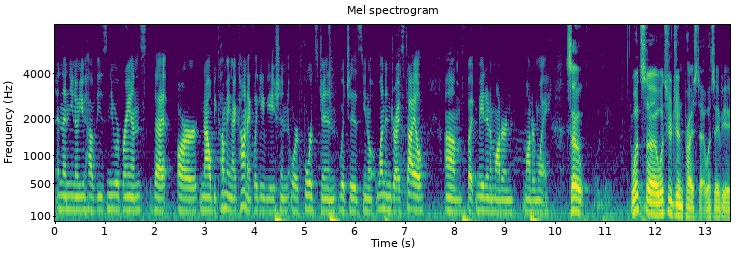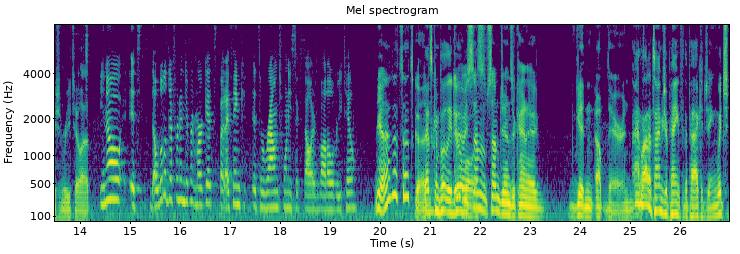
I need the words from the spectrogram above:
and then you know you have these newer brands that are now becoming iconic, like Aviation or Ford's Gin, which is you know London Dry style, um, but made in a modern modern way. So What's uh, what's your gin priced at? What's aviation retail at? You know, it's a little different in different markets, but I think it's around twenty six dollars a bottle retail. Yeah, that's that's good. That's completely I mean, doable. some some gins are kind of getting up there, and a lot of times you're paying for the packaging, which.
